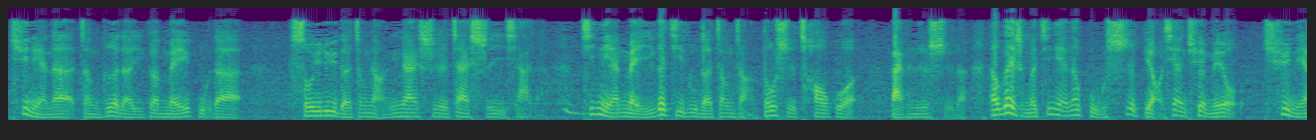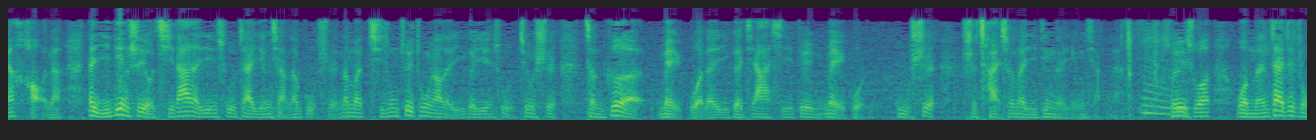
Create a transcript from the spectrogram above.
去年的整个的一个美股的收益率的增长应该是在十以下的，今年每一个季度的增长都是超过百分之十的。那为什么今年的股市表现却没有？去年好呢，那一定是有其他的因素在影响的股市。那么其中最重要的一个因素就是整个美国的一个加息对美国股市是产生了一定的影响的。嗯，所以说我们在这种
